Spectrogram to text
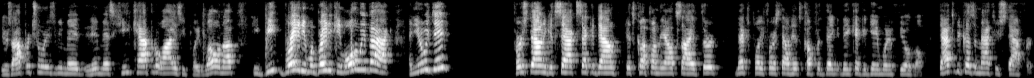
There's opportunities to be made. They didn't miss. He capitalized. He played well enough. He beat Brady when Brady came all the way back. And you know what he did? First down, he gets sacked. Second down, hits Kupp on the outside. Third, next play, first down, hits Kupp for the thing. They kick a game-winning field goal. That's because of Matthew Stafford.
